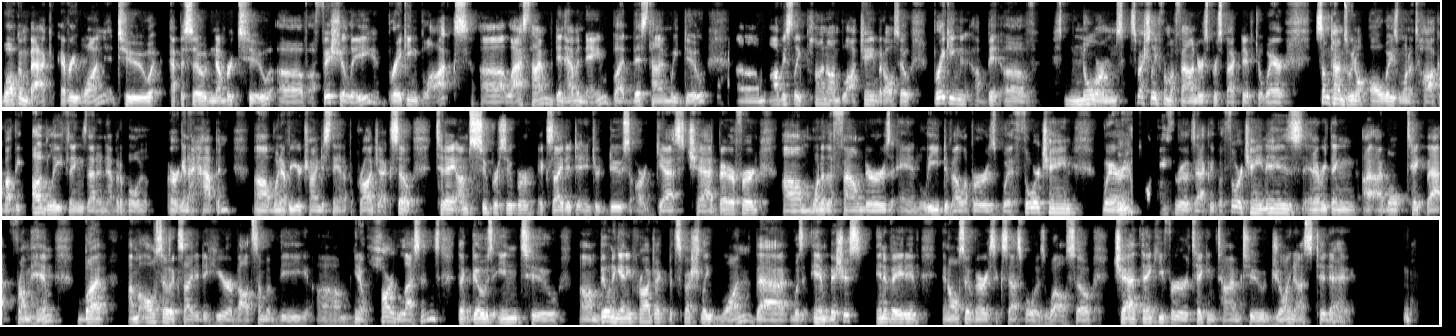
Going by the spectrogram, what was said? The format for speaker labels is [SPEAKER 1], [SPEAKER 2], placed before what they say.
[SPEAKER 1] Welcome back, everyone, to episode number two of officially Breaking Blocks. Uh, last time we didn't have a name, but this time we do. Um, obviously, pun on blockchain, but also breaking a bit of norms, especially from a founder's perspective, to where sometimes we don't always want to talk about the ugly things that inevitable are going to happen uh, whenever you're trying to stand up a project. So today, I'm super, super excited to introduce our guest, Chad Barraford, um, one of the founders and lead developers with Thorchain, where mm-hmm. he'll talk you through exactly what Thorchain is and everything. I, I won't take that from him, but I'm also excited to hear about some of the um, you know hard lessons that goes into um, building any project, but especially one that was ambitious, innovative, and also very successful as well. So, Chad, thank you for taking time to join us today.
